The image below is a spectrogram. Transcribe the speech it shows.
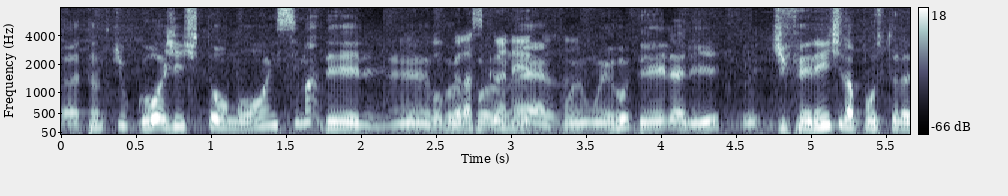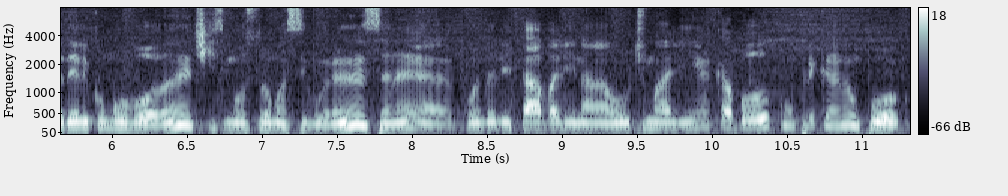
Ah, tanto que o gol a gente tomou em cima dele, né? Levou pelas canetas, é, foi um erro dele ali. Diferente da postura dele como volante, que se mostrou uma segurança, né? Quando ele tava ali na última linha, acabou complicando um pouco.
